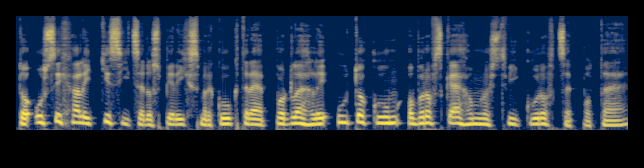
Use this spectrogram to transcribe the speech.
To usychaly tisíce dospělých smrků, které podlehly útokům obrovského množství kůrovce poté,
